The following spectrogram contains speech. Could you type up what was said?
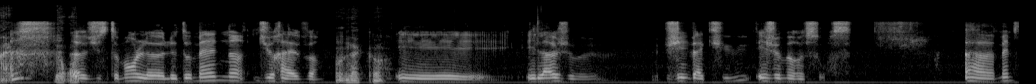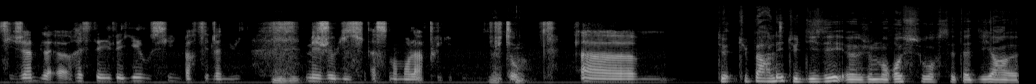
justement le, domaine du rêve. D'accord. Et, et, là, je, j'évacue et je me ressource. Euh, même si j'aime rester éveillé aussi une partie de la nuit. Mhm. Mais je lis à ce moment-là plus, plutôt. Euh, tu, parlais, tu disais, euh, je me ressource, c'est-à-dire,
